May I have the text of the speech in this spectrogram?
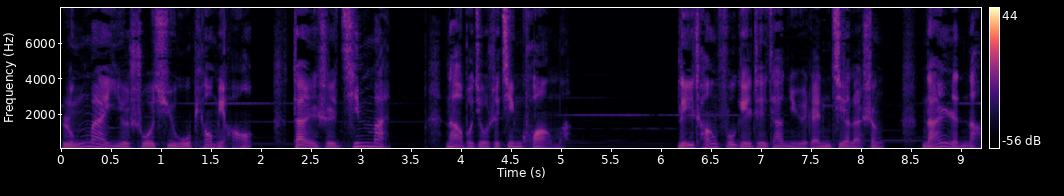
龙脉一说虚无缥缈，但是金脉，那不就是金矿吗？李长福给这家女人接了生，男人呢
